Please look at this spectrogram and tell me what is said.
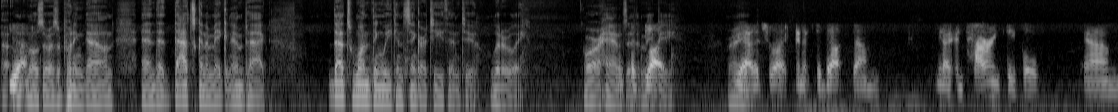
uh, yeah. most of us are putting down, and that that's going to make an impact. That's one thing we can sink our teeth into, literally, or our hands, as it may right. be. Right? Yeah, that's right. And it's about, um, you know, empowering people um,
